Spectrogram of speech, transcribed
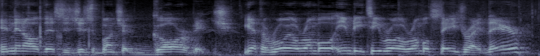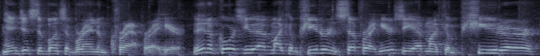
And then all this is just a bunch of garbage. You got the Royal Rumble, MDT Royal Rumble stage right there, and just a bunch of random crap right here. Then, of course, you have my computer and stuff right here. So you have my computer,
